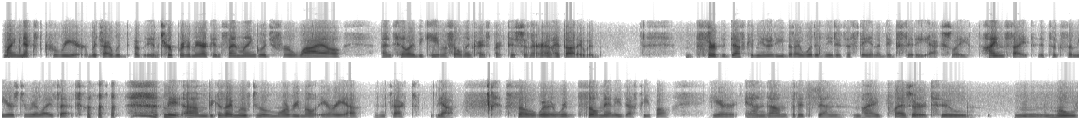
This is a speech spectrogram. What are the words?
my next career, which I would uh, interpret American Sign Language for a while until I became a Feldenkrais practitioner, and I thought I would serve the deaf community, but I would have needed to stay in a big city. Actually, hindsight, it took some years to realize that, um, because I moved to a more remote area. In fact, yeah, so where there weren't so many deaf people here, and um, but it's been my pleasure to move.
